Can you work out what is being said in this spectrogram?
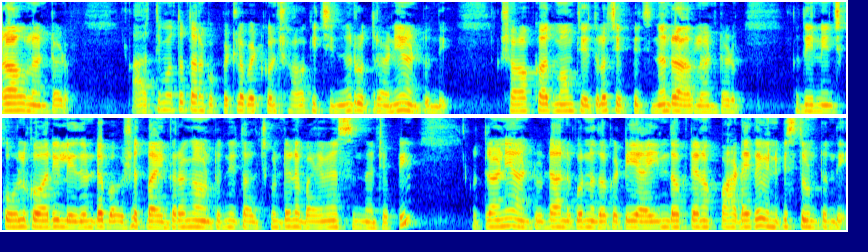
రాహుల్ అంటాడు. ఆస్తి మొత్తం తన గుప్పెట్లో పెట్టుకొని షాక్ ఇచ్చిందని రుద్రాణి అంటుంది. షాక్ కాదు మామ చేతిలో చెప్పించిందని రాహుల్ అంటాడు. దీని నుంచి కోలుకోవాలి లేదంటే భవిష్యత్ భయంకరంగా ఉంటుంది తలుచుకుంటేనే భయం వేస్తుందని చెప్పి రుద్రాణి అంటుంటే అనుకున్నది ఒకటి అయింది ఒకటి నాకు పాట అయితే వినిపిస్తూ ఉంటుంది.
